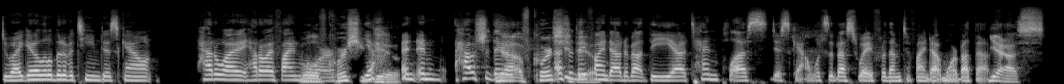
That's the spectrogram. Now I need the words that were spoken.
Do I get a little bit of a team discount? How do I how do I find well, more? Well, of course you yeah. do. And and how should they? Yeah, of course. How should they find out about the uh, ten plus discount? What's the best way for them to find out more about that? Yes.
